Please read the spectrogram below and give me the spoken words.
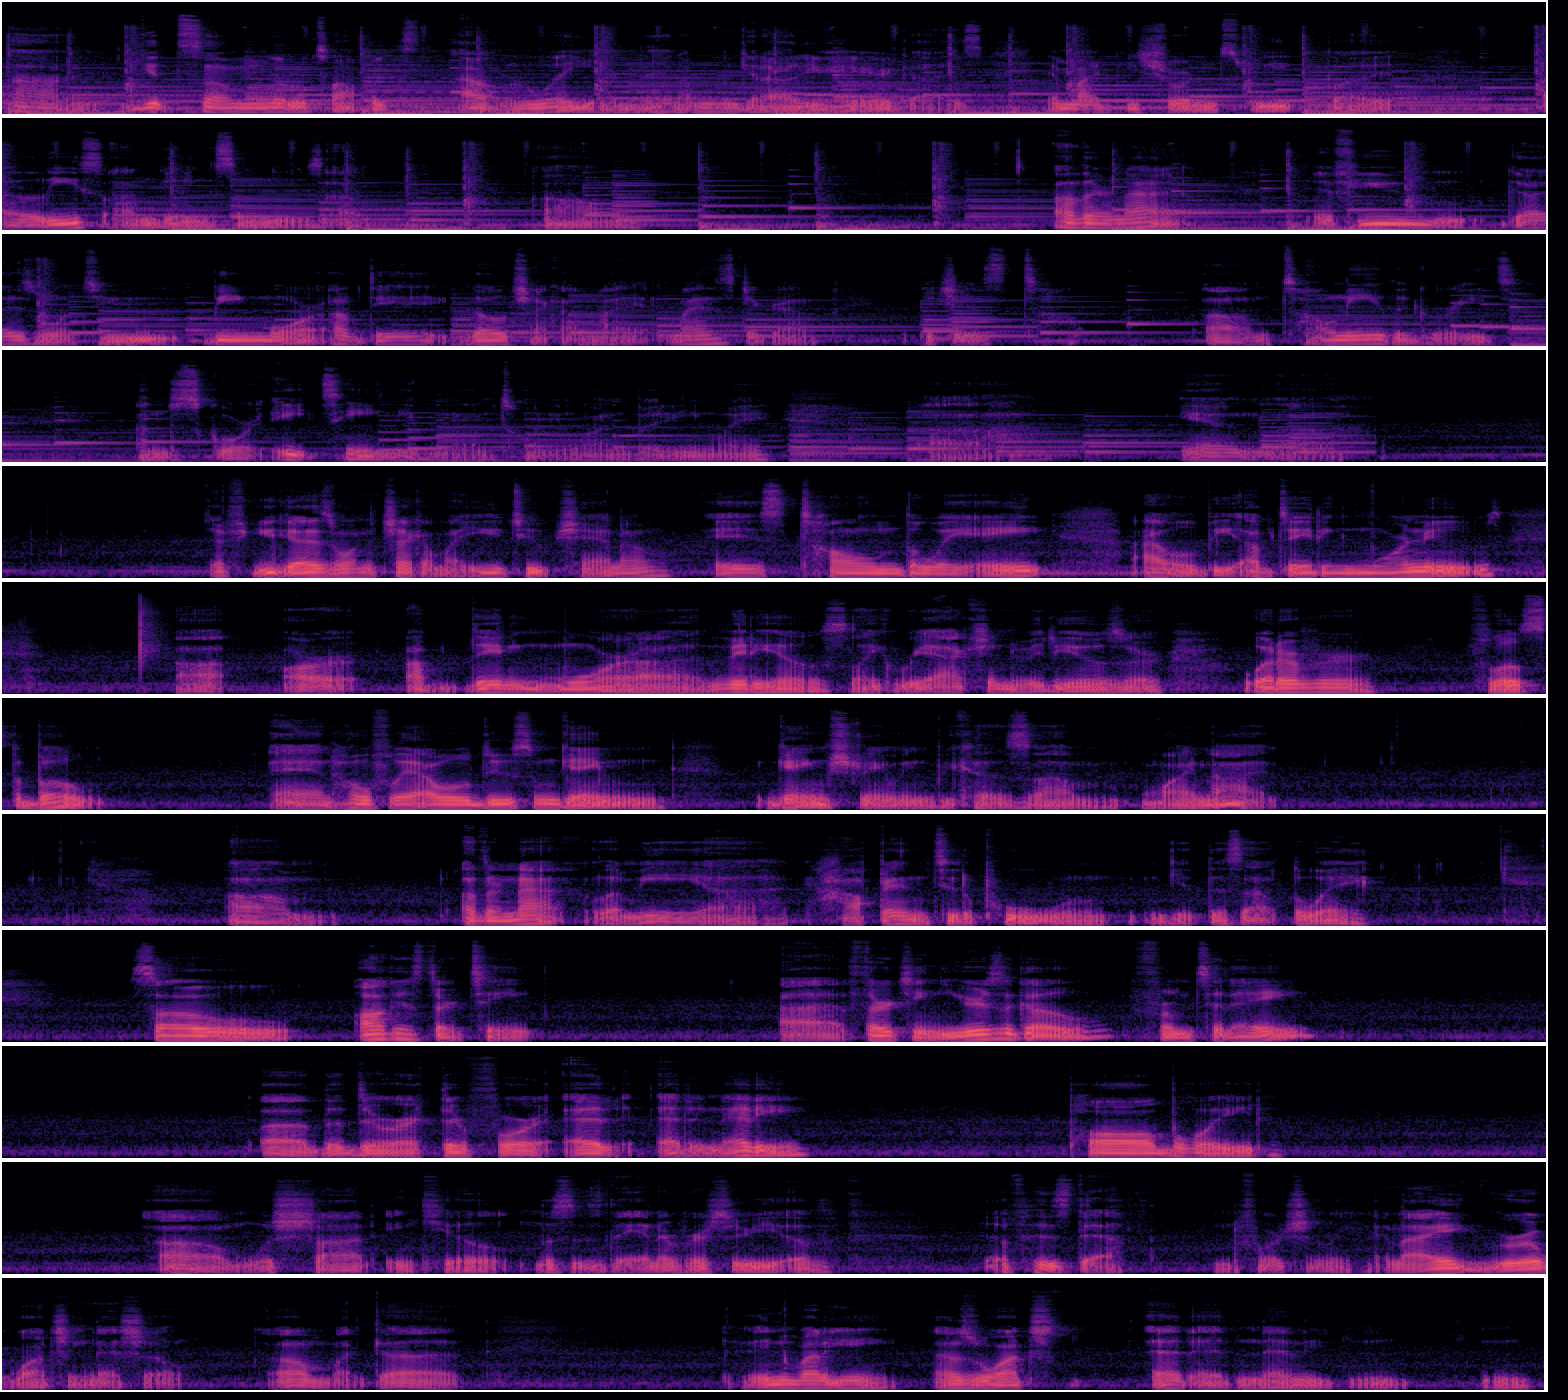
uh, get some little topics out of the way, and then I'm gonna get out of your hair, guys. It might be short and sweet, but at least I'm getting some news out. Um, other than that, if you guys want to be more updated, go check out my, my Instagram, which is t- um, Tony the Great underscore 18, even though I'm 21. But anyway, uh, and uh, if you guys want to check out my YouTube channel, is Tone the Way 8. I will be updating more news uh, or updating more uh, videos, like reaction videos or whatever floats the boat. And hopefully, I will do some game game streaming because um, why not? Um, other than that, let me uh, hop into the pool and get this out the way. So, August 13th, uh, 13 years ago from today, uh, the director for Ed, Edd n Eddy, Paul Boyd, um, was shot and killed. This is the anniversary of of his death, unfortunately. And I grew up watching that show. Oh my god! If anybody has watched Ed, Edd n Eddy,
